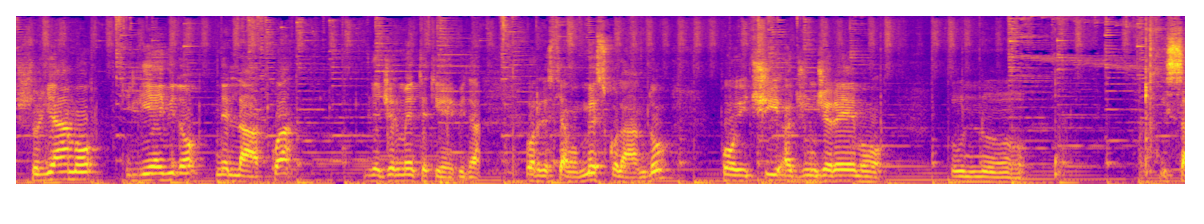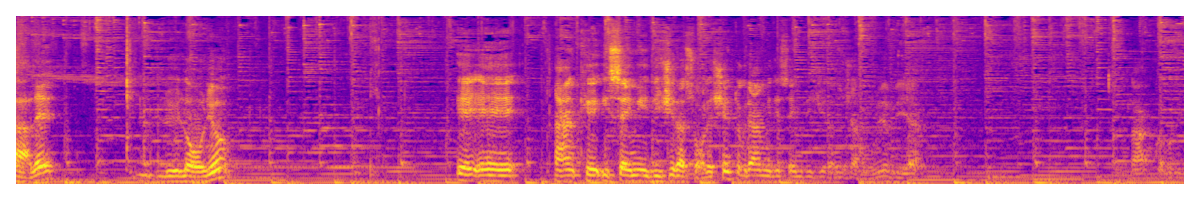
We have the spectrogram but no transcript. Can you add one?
Sciogliamo il lievito nell'acqua leggermente tiepida. Ora le stiamo mescolando, poi ci aggiungeremo un, il sale, l'olio e, anche i semi di girasole, 100 g di semi di girasole, via via. L'acqua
